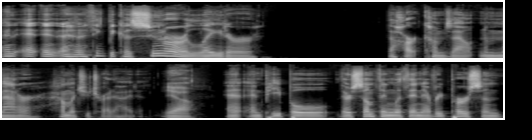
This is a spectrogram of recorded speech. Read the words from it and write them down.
And, and and I think because sooner or later, the heart comes out, no matter how much you try to hide it. yeah. And, and people there's something within every person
